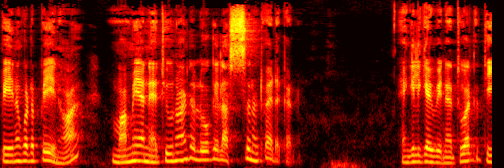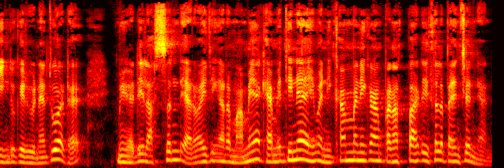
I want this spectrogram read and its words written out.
පේනකොට පේනවා මමයා නැති වුණාට ලෝකේ ලස්සනට වැඩ කරනවා. ඇඟිලි කැව්වේ නැතුවට තීන්දුව කෙරුවේ නැතුවට මේ වැඩේ ලස්සනට යනවා. ඉතින් අර මමයා කැමති නෑ එහෙම නිකම්ම නිකම් 55ට ඉස්සලා පෙන්ෂන් යන්න.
